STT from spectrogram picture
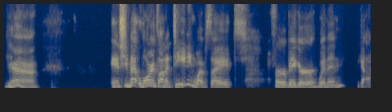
Yeah. And she met Lawrence on a dating website for bigger women. Yeah.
